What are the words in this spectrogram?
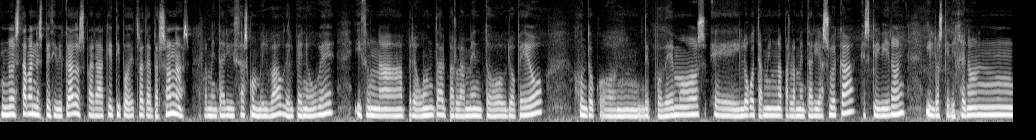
no estaban especificados para qué tipo de trata de personas. El parlamentario Izaskun Bilbao del PNV hizo una pregunta al Parlamento Europeo junto con de Podemos eh, y luego también una parlamentaria sueca, escribieron y los que dijeron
